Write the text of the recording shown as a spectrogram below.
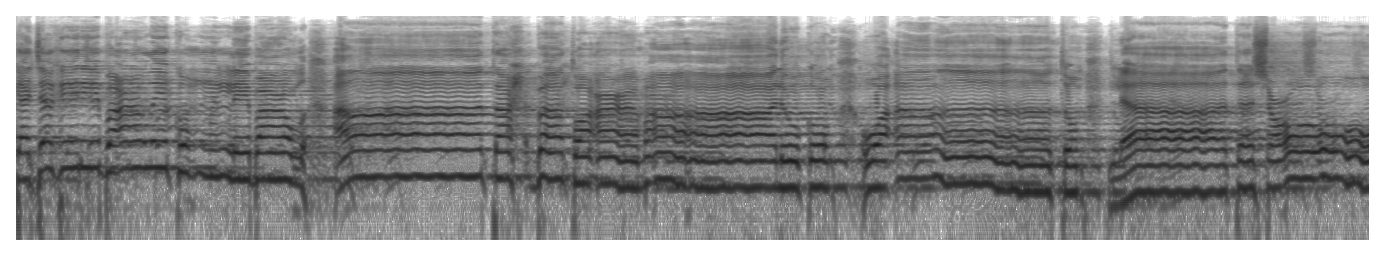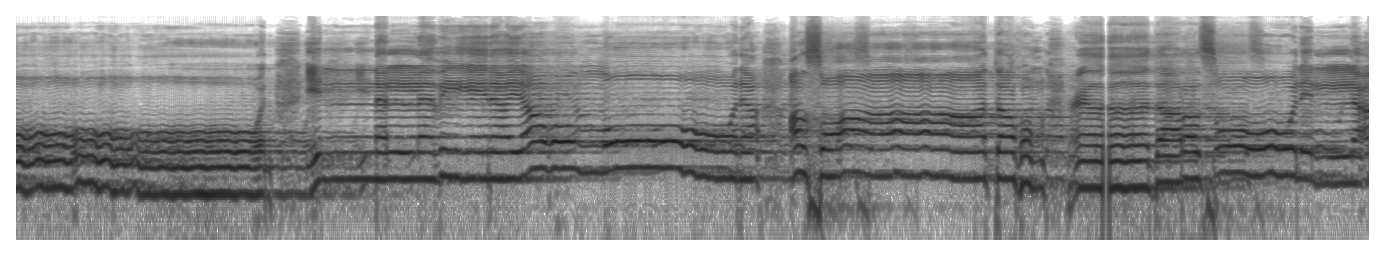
كجهر بعضكم لبعض أن تحبط أعمالكم وأنتم لا تشعرون إن الذين يغضون أصواتهم عند رسول الله.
